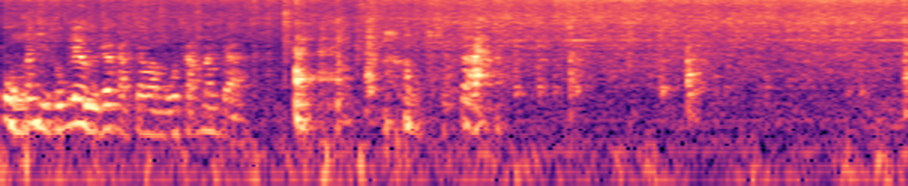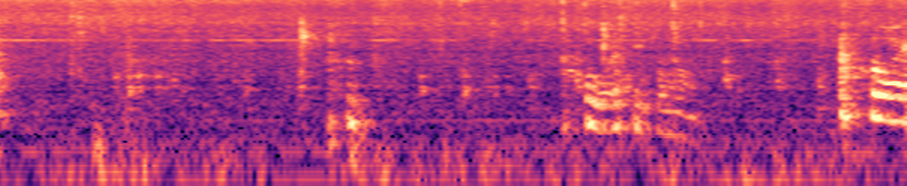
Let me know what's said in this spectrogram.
กุ้งมันจะทุกเร็วอยู่แล้วครับ แต่ว่าหมูสับมันจะโอ้ยติดตรงนั้นโอ้ย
